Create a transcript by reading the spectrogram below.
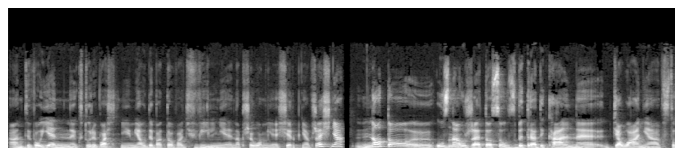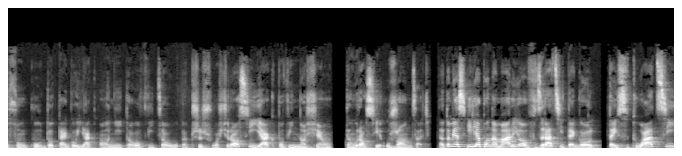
antywojenny, który właśnie miał debatować w Wilnie na przełomie sierpnia-września, no to y, uznał, że to są zbyt radykalne działania w stosunku do tego, jak oni to widzą przyszłość Rosji, jak powinno się tę Rosję urządzać. Natomiast Ilja Ponamariow z racji tego, tej sytuacji,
